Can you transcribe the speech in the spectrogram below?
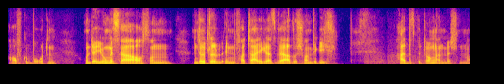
aufgeboten. Und der Junge ist ja auch so ein ein Drittel Innenverteidiger. Das wäre also schon wirklich halbes Beton anmischen. Ne?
